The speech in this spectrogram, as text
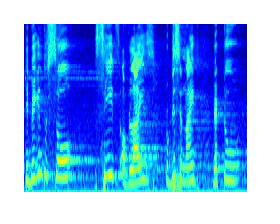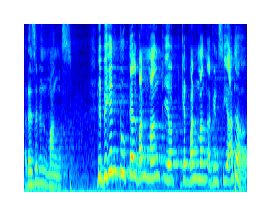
he began to sow seeds of lies to disunite the two resident monks. He began to tell one monk, get one monk against the other.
